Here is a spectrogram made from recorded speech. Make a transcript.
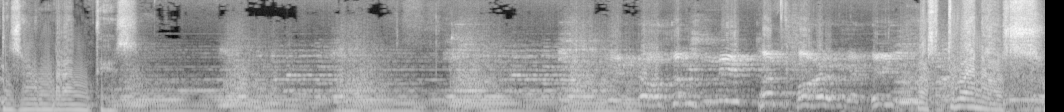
deslumbrantes. Los truenos.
